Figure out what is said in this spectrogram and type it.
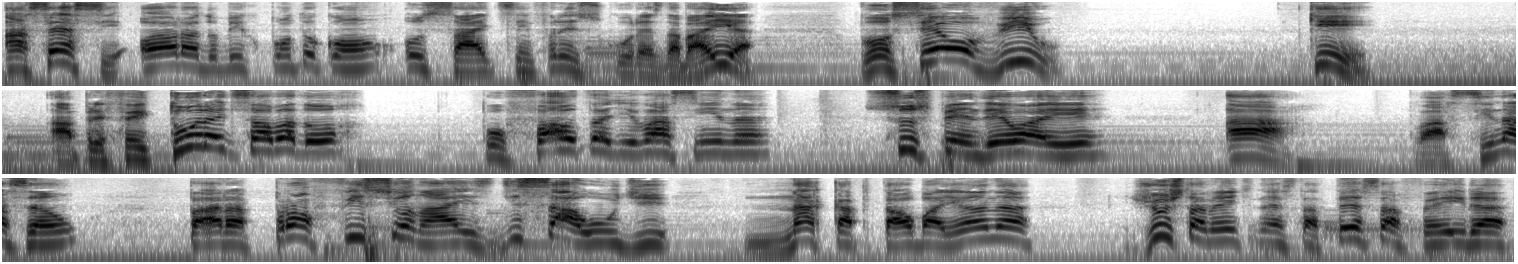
Acesse horadobico.com, o site sem frescuras da Bahia. Você ouviu que a prefeitura de Salvador, por falta de vacina, suspendeu aí a vacinação para profissionais de saúde na capital baiana, justamente nesta terça-feira,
